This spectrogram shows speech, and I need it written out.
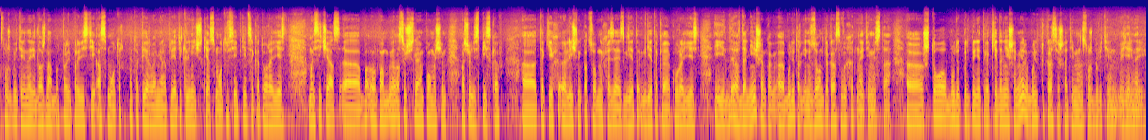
Служба ветеринарии должна будет провести осмотр. Это первое мероприятие, клинический осмотр всей птицы, которая есть. Мы сейчас э, осуществляем помощь им в расчете списков э, таких личных подсобных хозяйств, где, где такая кура есть. И в дальнейшем как, э, будет организован как раз выход на эти места. Э, что будут предприняты, какие дальнейшие меры, будет как раз решать именно служба ветеринарии.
